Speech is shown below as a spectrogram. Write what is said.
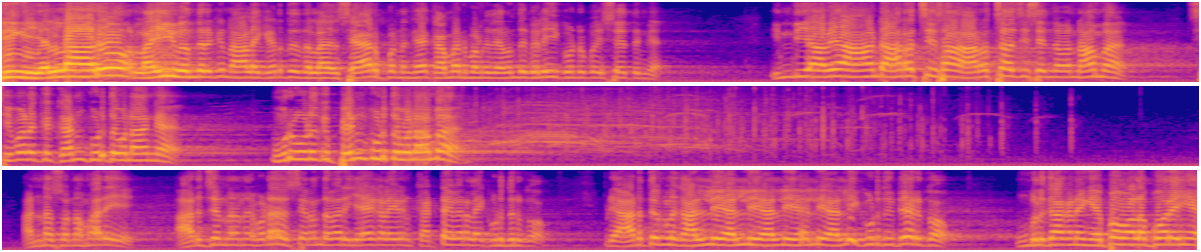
நீங்கள் எல்லாரும் லைவ் வந்திருக்கு நாளைக்கு எடுத்து இதில் ஷேர் பண்ணுங்கள் கமெண்ட் பண்ணுங்க இதை வந்து வெளியே கொண்டு போய் சேர்த்துங்க. இந்தியாவே ஆண்டு அரசு அரசாட்சி செஞ்சவன் நாம. சிவனுக்கு கண் கொடுத்தவனாங்க முருகனுக்கு பெண் கொடுத்தவன் நாம. அண்ணன் சொன்ன மாதிரி அர்ஜுனனை விட சிறந்தவர் ஏகலைவன் கட்டை விரலை கொடுத்துருக்கோம். இப்படி அடுத்தவங்களுக்கு அள்ளி அள்ளி அள்ளி அள்ளி அள்ளி கொடுத்துக்கிட்டே இருக்கோம். உங்களுக்காக நீங்க எப்போ வாழ போறீங்க?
